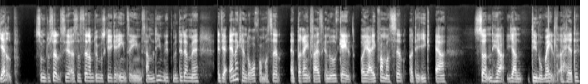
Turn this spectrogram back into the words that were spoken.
hjælp, som du selv siger, altså selvom det måske ikke er en til en sammenligneligt, men det der med, at jeg anerkendte over for mig selv, at der rent faktisk er noget galt, og jeg ikke var mig selv, og det ikke er sådan her, jeg, det er normalt at have det,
